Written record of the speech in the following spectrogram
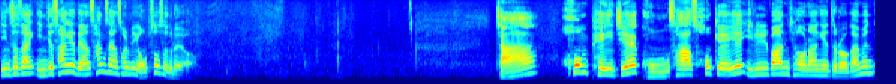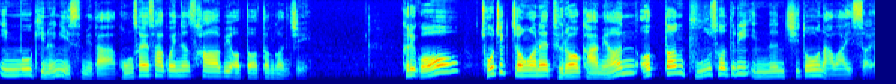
인재상, 인재상에 대한 상세한 설명이 없어서 그래요. 자, 홈페이지에 공사 소개의 일반 현황에 들어가면 임무 기능이 있습니다. 공사에서 하고 있는 사업이 어떤 건지. 그리고 조직 정원에 들어가면 어떤 부서들이 있는지도 나와 있어요.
